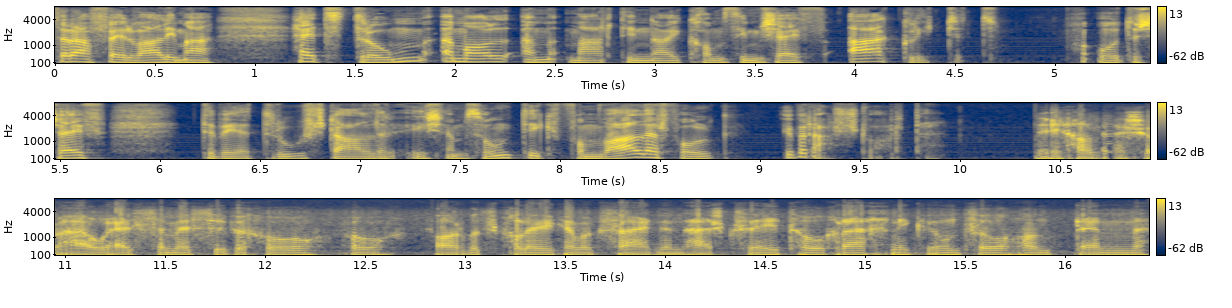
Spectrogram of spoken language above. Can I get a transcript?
Der Raphael Wallimann hat darum einmal Martin Neukomm, seinem Chef, angeläutet. Und der Chef, der Beat Staller, ist am Sonntag vom Wahlerfolg überrascht worden. Ich habe schon auch SMS bekommen von Arbeitskollegen, die gesagt haben, hast du gesehen, die Hochrechnung und so. Und dann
